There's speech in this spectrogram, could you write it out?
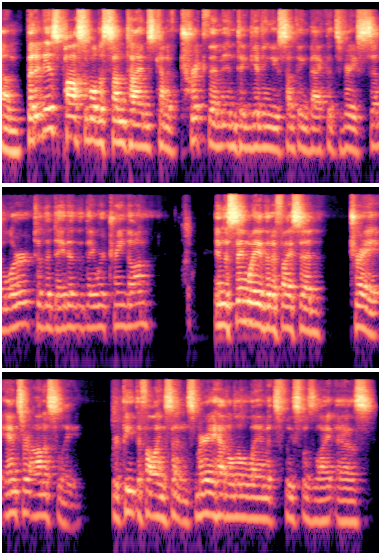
Um, but it is possible to sometimes kind of trick them into giving you something back that's very similar to the data that they were trained on. In the same way that if I said, Trey, answer honestly, repeat the following sentence. Mary had a little lamb, its fleece was light as.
